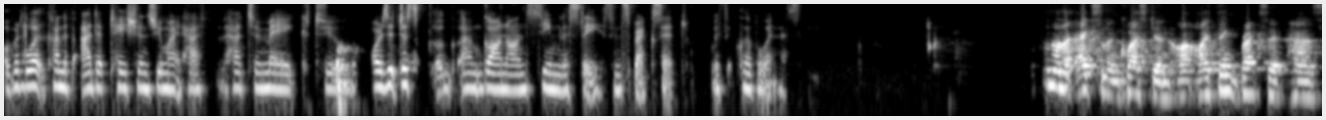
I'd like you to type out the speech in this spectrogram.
But what kind of adaptations you might have had to make to, or is it just um, gone on seamlessly since Brexit with Global Witness? Another excellent question. I, I, think Brexit has,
